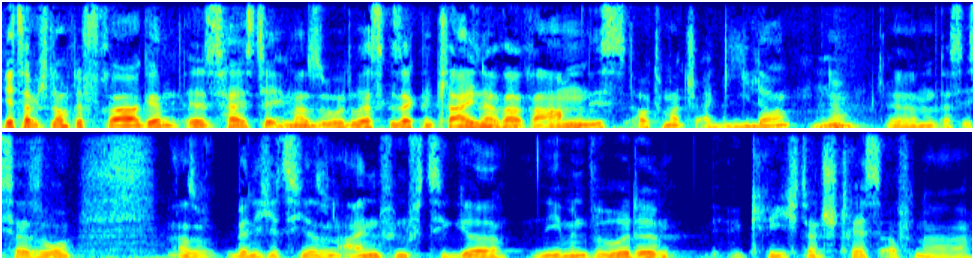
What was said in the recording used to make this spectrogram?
Jetzt habe ich noch eine Frage. Es heißt ja immer so, du hast gesagt, ein kleinerer Rahmen ist automatisch agiler. Ne? Ähm, das ist ja so. Also wenn ich jetzt hier so einen 51er nehmen würde, kriege ich dann Stress auf einer,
